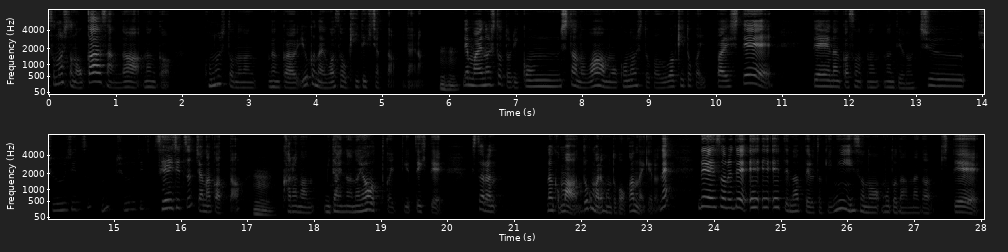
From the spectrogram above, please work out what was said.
その人のお母さんがなんかこの人のなんなんか良くない噂を聞いてきちゃったみたいな。hmm で前の人と離婚したのはもうこの人が浮気とかいっぱいしてでなんかそなんなんていうの忠忠実ん？忠実誠実？じゃなかった？Mm. からなんみたいなのよとか言って言ってきて。したらなんかまあどこまで本当か分かんないけどねでそれでえええってなってる時にその元旦那が来て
